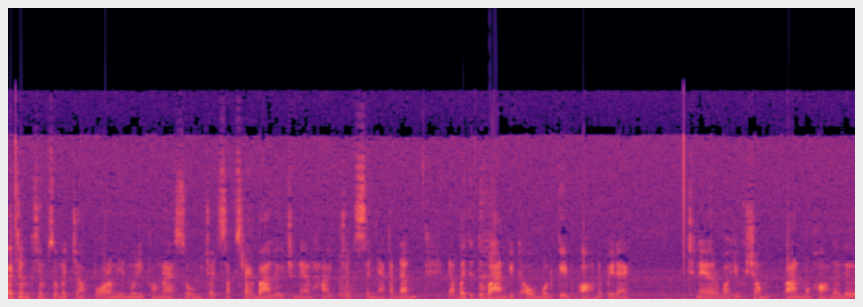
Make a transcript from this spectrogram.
បើចឹងខ្ញុំសូមបញ្ចប់ព័ត៌មានមួយនេះផងដែរសូមចុច Subscribe បានលើ Channel ហើយចុចសញ្ញាកណ្ដឹងដើម្បីទទួលបានវីដេអូមុនគេបង្អស់នៅពេលដែល Channel របស់យើងខ្ញុំបានបង្ហោះនៅលើ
